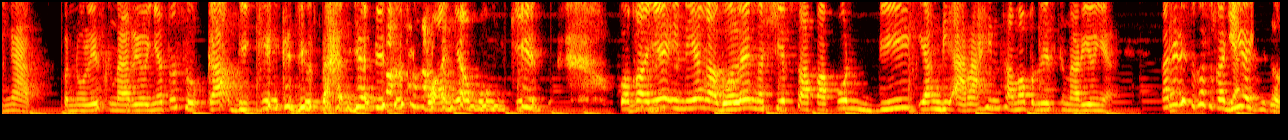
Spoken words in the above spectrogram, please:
ingat, penulis skenario-nya tuh suka bikin kejutan, jadi itu semuanya mungkin. Pokoknya intinya nggak boleh nge-ship siapa pun di yang diarahin sama penulis skenario-nya. Karena dia suka-suka ya. dia gitu.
